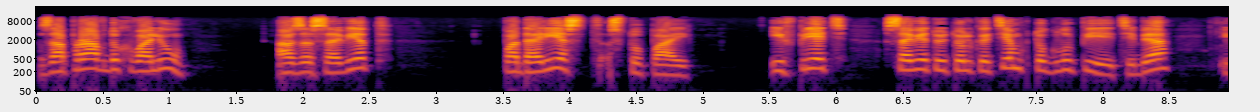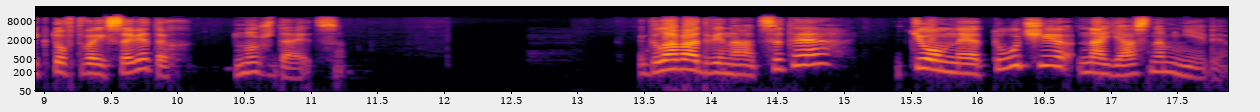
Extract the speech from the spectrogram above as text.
«За правду хвалю, а за совет под арест ступай, и впредь советуй только тем, кто глупее тебя и кто в твоих советах нуждается». Глава 12. Темные тучи на ясном небе.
